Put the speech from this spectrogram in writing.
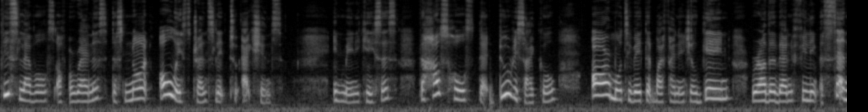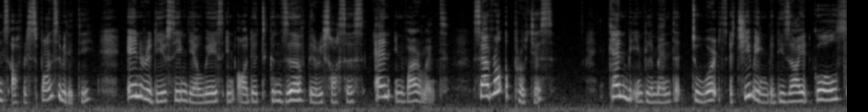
these levels of awareness does not always translate to actions. In many cases, the households that do recycle are motivated by financial gain rather than feeling a sense of responsibility in reducing their waste in order to conserve the resources and environment. Several approaches can be implemented towards achieving the desired goals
